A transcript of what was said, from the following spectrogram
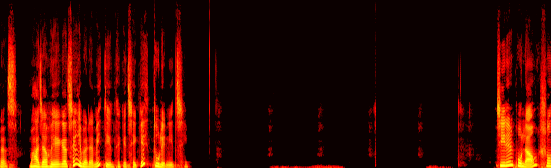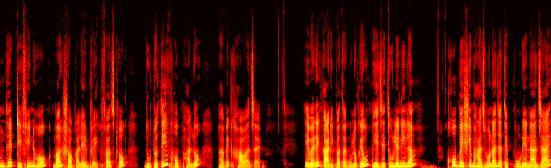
ব্যাস, ভাজা হয়ে গেছে। এবারে আমি তেল থেকে ছেঁকে তুলে নিচ্ছি। চিড়ের পোলাও সন্ধ্যের টিফিন হোক বা সকালের ব্রেকফাস্ট হোক দুটোতেই খুব ভালোভাবে খাওয়া যায়। এবারে কারি পাতাগুলোকেও ভেজে তুলে নিলাম। খুব বেশি ভাজবো না যাতে পুড়ে না যায়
